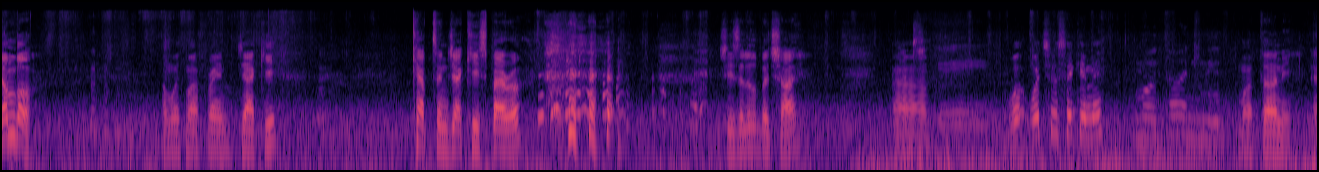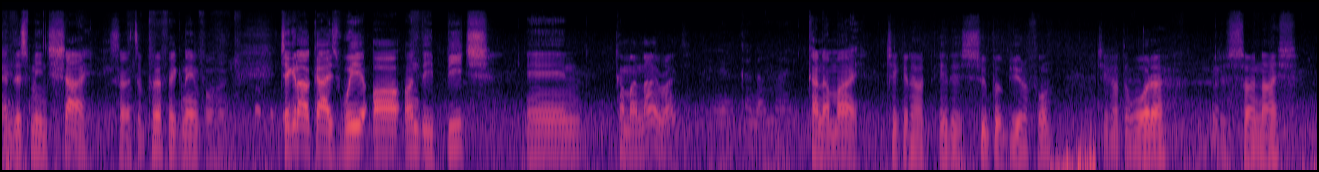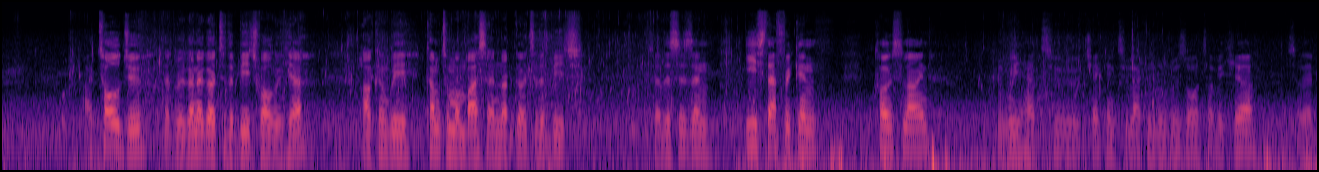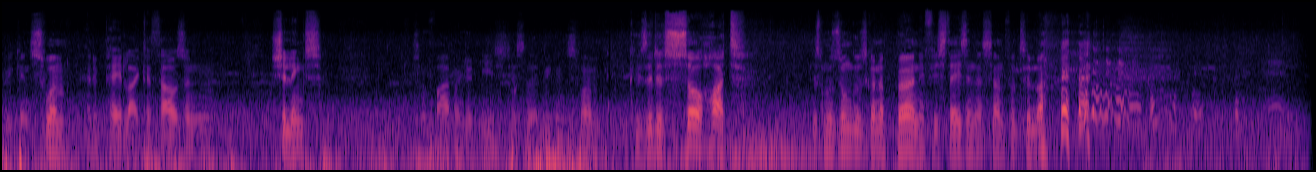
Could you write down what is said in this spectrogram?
Jumbo. I'm with my friend Jackie, Captain Jackie Sparrow. She's a little bit shy. Um, what, what's your second name? Motoni. Motani, and this means shy, so it's a perfect name for her. Check it out, guys. We are on the beach in Kamanai, right? Yeah, Kanamai. Kanamai. Check it out. It is super beautiful. Check out the water. It is so nice. I told you that we're gonna go to the beach while we're here. How can we come to Mombasa and not go to the beach? So this is an East African coastline. We had to check into like a little resort over here so that we can swim. Had to pay like a thousand shillings, so 500 each, just so that we can swim. Because it is so hot. This Muzungu is gonna burn if he stays in the sun for too long.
